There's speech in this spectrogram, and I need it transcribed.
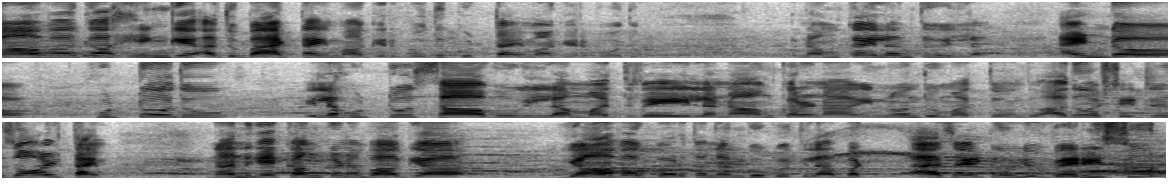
ಯಾವಾಗ ಹೆಂಗೆ ಅದು ಬ್ಯಾಡ್ ಟೈಮ್ ಆಗಿರ್ಬೋದು ಗುಡ್ ಟೈಮ್ ಆಗಿರ್ಬೋದು ನಮ್ಮ ಕೈಲಂತೂ ಇಲ್ಲ. ಆ್ಯಂಡ್ ಹುಟ್ಟೋದು ಇಲ್ಲ ಹುಟ್ಟು ಸಾವು ಇಲ್ಲ ಮದುವೆ ಇಲ್ಲ ನಾಮಕರಣ ಇನ್ನೊಂದು ಮತ್ತೊಂದು ಅದು ಅಷ್ಟೇ. ಇಟ್ ಇಸ್ ಆಲ್ ಟೈಮ್ ನನಗೆ ಕಂಕಣ ಭಾಗ್ಯ ಯಾವಾಗ ಬರುತ್ತೋ ನನಗೂ ಗೊತ್ತಿಲ್ಲ but as I told you very soon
